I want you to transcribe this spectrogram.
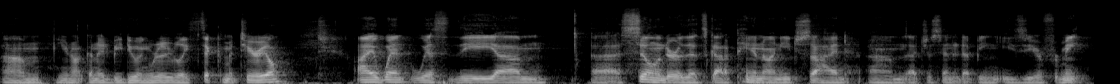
Um, you're not going to be doing really, really thick material. I went with the um, uh, cylinder that's got a pin on each side. Um, that just ended up being easier for me.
